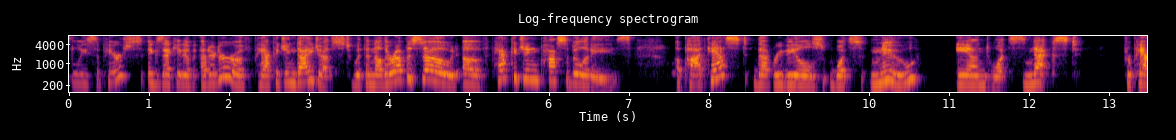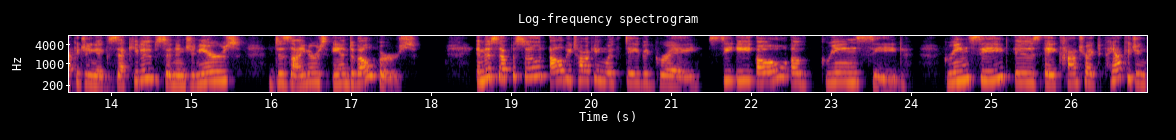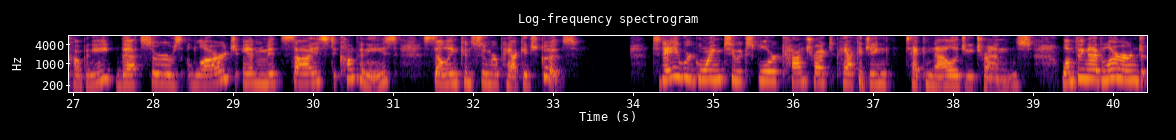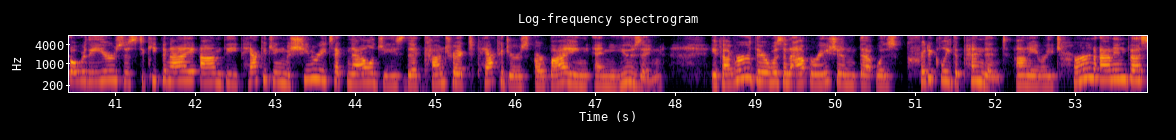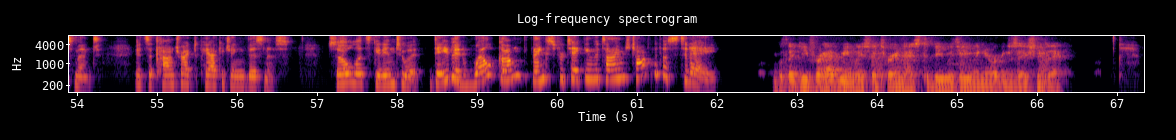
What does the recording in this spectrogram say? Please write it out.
is Lisa Pierce, Executive Editor of Packaging Digest, with another episode of Packaging Possibilities, a podcast that reveals what's new and what's next for packaging executives and engineers, designers, and developers. In this episode, I'll be talking with David Gray, CEO of Green Seed. Green Seed is a contract packaging company that serves large and mid sized companies selling consumer packaged goods. Today, we're going to explore contract packaging technology trends. One thing I've learned over the years is to keep an eye on the packaging machinery technologies that contract packagers are buying and using. If ever there was an operation that was critically dependent on a return on investment, it's a contract packaging business. So let's get into it. David, welcome. Thanks for taking the time to talk with us today. Well, thank you for having me, Lisa. It's very nice to be with you and your organization today.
